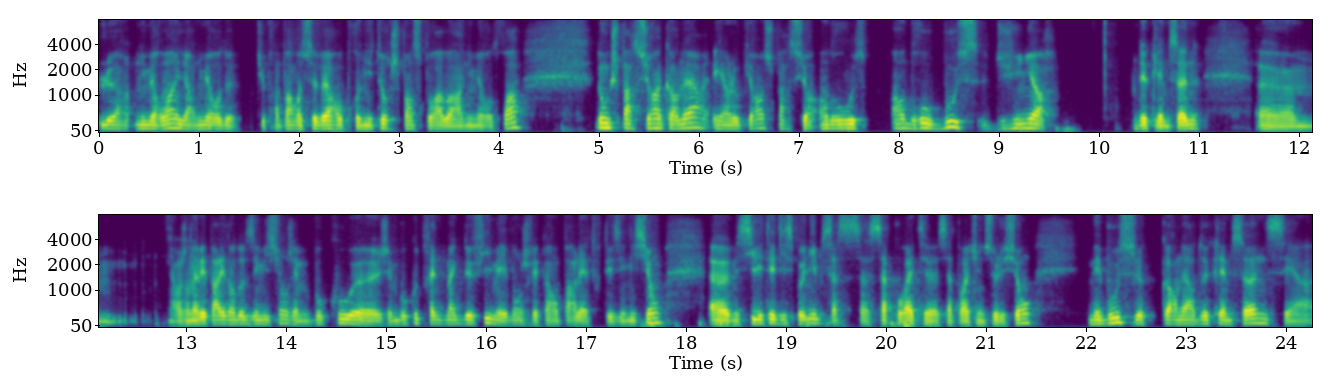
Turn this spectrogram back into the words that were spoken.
leur numéro 1 et leur numéro 2. Tu prends pas un receveur au premier tour, je pense, pour avoir un numéro 3. Donc, je pars sur un corner et en l'occurrence, je pars sur Andrew, Andrew Booth Jr. de Clemson. Euh, alors j'en avais parlé dans d'autres émissions, j'aime beaucoup, euh, beaucoup Trent McDuffie, mais bon, je ne vais pas en parler à toutes les émissions. Euh, mais s'il était disponible, ça, pourrait être, ça pourrait être une solution. Mais Booth, le corner de Clemson, c'est un,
